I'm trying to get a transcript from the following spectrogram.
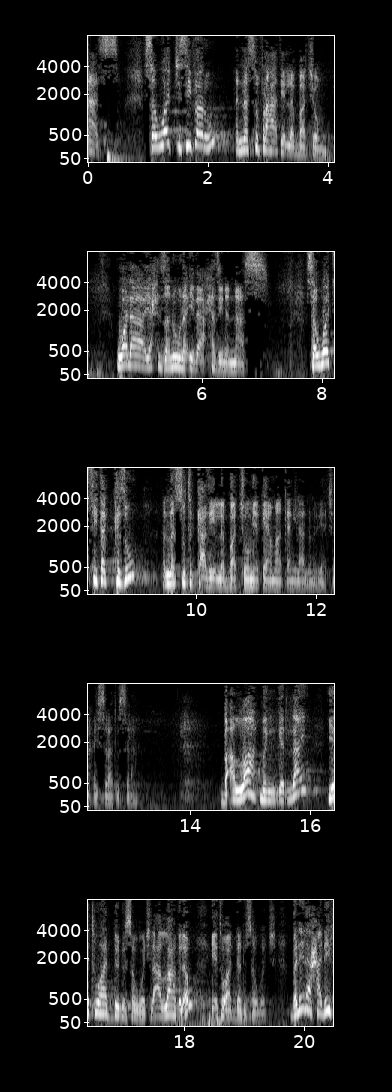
ናስ። ሰዎች ሲፈሩ እነሱ ፍርሃት የለባቸውም። ወላ የሕዘኑነ ኢዛ ሐዚነ ናስ። ሰዎች ሲተክዙ እነሱ ትካዜ የለባቸውም የቅያማ ቀን ይላሉ ነቢያችን አለ ሰላት ወሰላም። በአላህ መንገድ ላይ የተዋደዱ ሰዎች ለአላህ ብለው የተዋደዱ ሰዎች በሌላ ሐዲት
